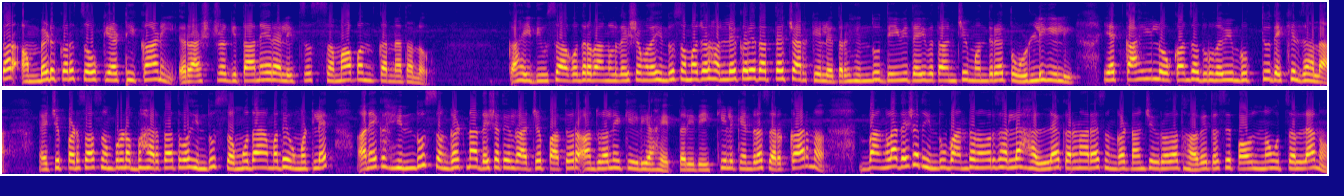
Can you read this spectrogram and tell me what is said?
तर आंबेडकर चौक या ठिकाणी राष्ट्रगीताने रॅलीचं समापन करण्यात आलं. काही दिवसा अगोदर बांगलादेशामध्ये हिंदू समाजावर हल्ले करीत अत्याचार केले तर हिंदू देवी दैवतांची मंदिरे तोडली गेली. यात काही लोकांचा दुर्दैवी मृत्यू देखील झाला. याचे पडसाद संपूर्ण भारतात व हिंदू समुदायामध्ये उमटलेत. अनेक हिंदू संघटना देशातील राज्य पातळीवर आंदोलने केली आहेत तरी देखील केंद्र सरकारनं बांगलादेशात हिंदू बांधवांवर झालेल्या हल्ल्या करणाऱ्या संघटनांच्या विरोधात हवे तसे पाऊल न उचलल्यानं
